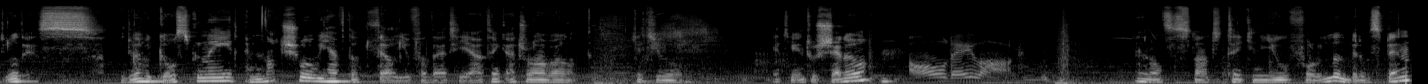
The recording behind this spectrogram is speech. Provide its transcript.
Do this. We do have a ghost grenade. I'm not sure we have the value for that here. I think I'd rather get you get you into shadow. All day long. And also start taking you for a little bit of a spin.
